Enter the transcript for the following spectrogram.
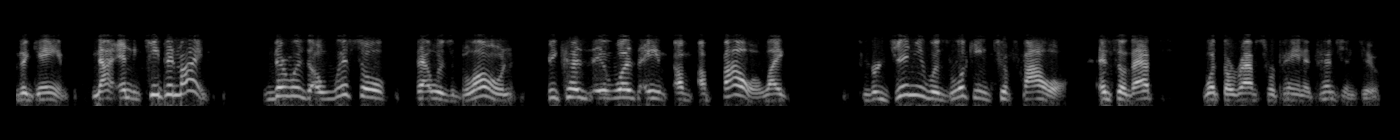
the game. Now, and keep in mind, there was a whistle that was blown because it was a a, a foul. Like Virginia was looking to foul, and so that's what the refs were paying attention to,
